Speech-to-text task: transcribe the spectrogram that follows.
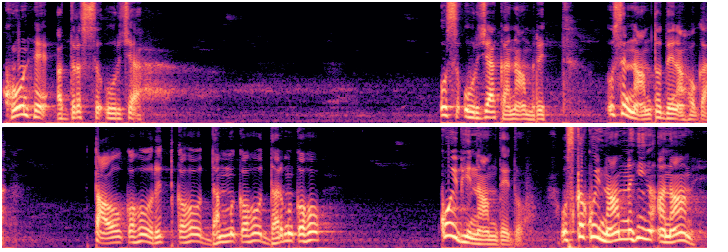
कौन है अदृश्य ऊर्जा? उस ऊर्जा का नाम रित। उसे नाम तो देना होगा। ताओ कहो, रित कहो, धम्म कहो, धर्म कहो, कोई भी नाम दे दो। उसका कोई नाम नहीं है, अनाम है।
